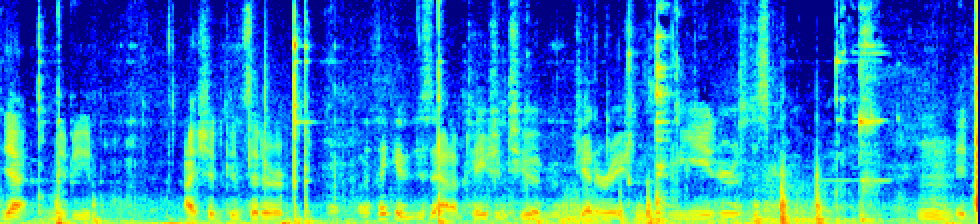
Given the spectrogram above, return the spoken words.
yeah maybe I should consider. I think it's just adaptation too of generations of meat eaters. Just kind of Mm. it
